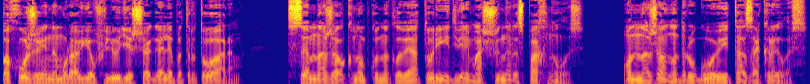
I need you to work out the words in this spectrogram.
Похожие на муравьев люди шагали по тротуарам. Сэм нажал кнопку на клавиатуре, и дверь машины распахнулась. Он нажал на другую, и та закрылась.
